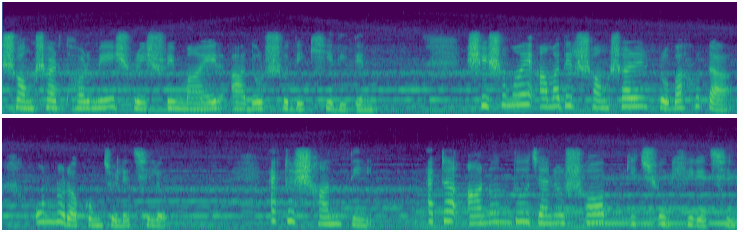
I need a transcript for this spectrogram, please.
সংসার ধর্মে শ্রী শ্রী মায়ের আদর্শ দেখিয়ে দিতেন। সে সময় আমাদের সংসারের প্রবাহটা অন্যরকম চলেছিল। একটা শান্তি একটা আনন্দ যেন সব কিছু ঘিরে ছিল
